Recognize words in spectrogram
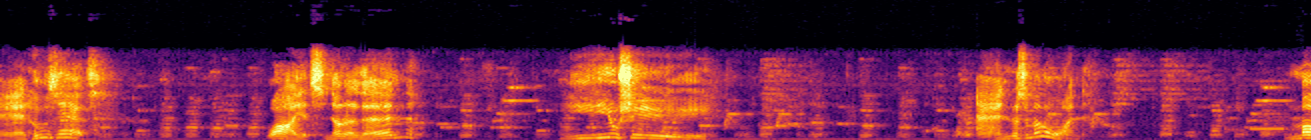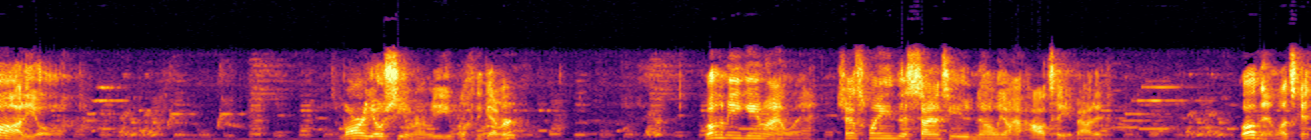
And who's that? Why, it's none other than. Yoshi! And there's another one. Mario. So Mario Yoshi are going to be working together. Welcome to Minigame Island. Should I explain this sign to you? No, I'll tell you about it. Well then, let's get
